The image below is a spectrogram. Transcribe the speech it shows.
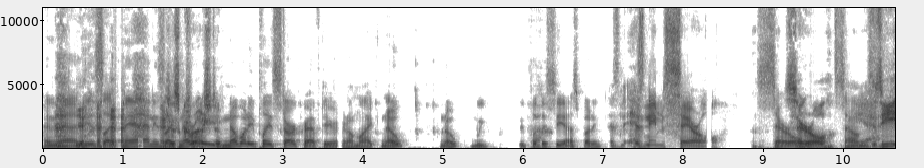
And then Yeah. he's like, Man, he's And like, Nobody nobody plays StarCraft here. And I'm like, Nope, nope. We we play Ah. CS, buddy. His, his name's Serral. Serral. Serral? Sounds Yeah. Is he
